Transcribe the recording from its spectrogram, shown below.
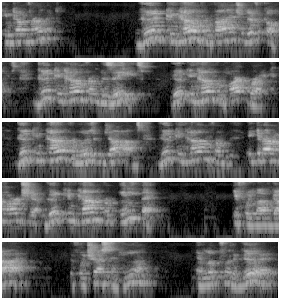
can come from it. Good can come from financial difficulties. Good can come from disease. Good can come from heartbreak. Good can come from losing jobs. Good can come from economic hardship. Good can come from anything if we love God, if we trust in Him and look for the good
